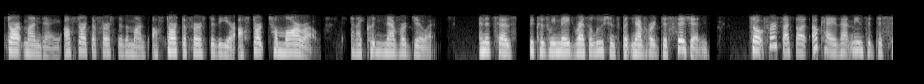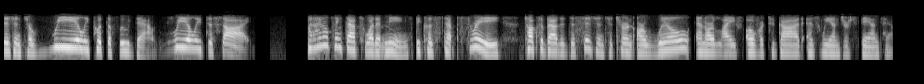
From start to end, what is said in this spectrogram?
start Monday. I'll start the first of the month. I'll start the first of the year. I'll start tomorrow. And I could never do it. And it says, because we made resolutions but never a decision. So at first I thought, okay, that means a decision to really put the food down, really decide. But I don't think that's what it means because step three talks about a decision to turn our will and our life over to God as we understand Him.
